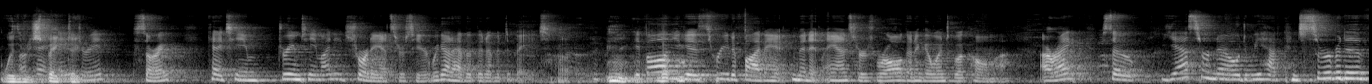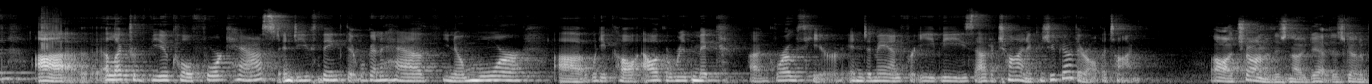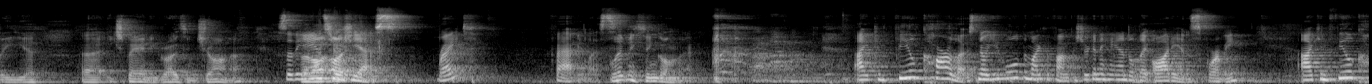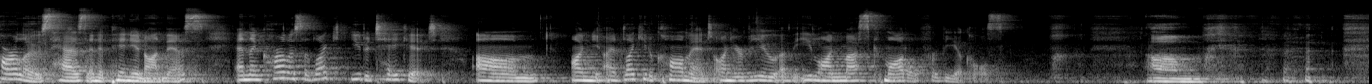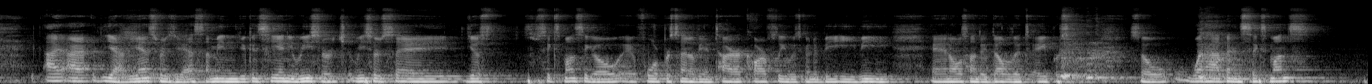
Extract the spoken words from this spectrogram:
with okay, respect Adrian, to... sorry. Okay, team, dream team, I need short answers here. We got to have a bit of a debate. if all of you give three to five an minute answers, we're all going to go into a coma. All right? So, yes or no, do we have conservative uh, electric vehicle forecast? And do you think that we're going to have, you know, more, uh, what do you call, algorithmic uh, growth here in demand for EVs out of China? Because you go there all the time. Oh, China, there's no doubt. There's going to be uh, uh, expanding growth in China. So the but answer I, I, is yes, right? Fabulous. Let me think on that. I can feel Carlos. No, you hold the microphone because you're going to handle the audience for me. I can feel Carlos has an opinion on this. And then, Carlos, I'd like you to take it. Um, on, I'd like you to comment on your view of the Elon Musk model for vehicles. Um, I, I, yeah, the answer is yes. I mean, you can see any research. Research say just six months ago, uh, four percent of the entire car fleet was going to be EV, and all of a sudden they doubled it to eight percent. So what happened in six months?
